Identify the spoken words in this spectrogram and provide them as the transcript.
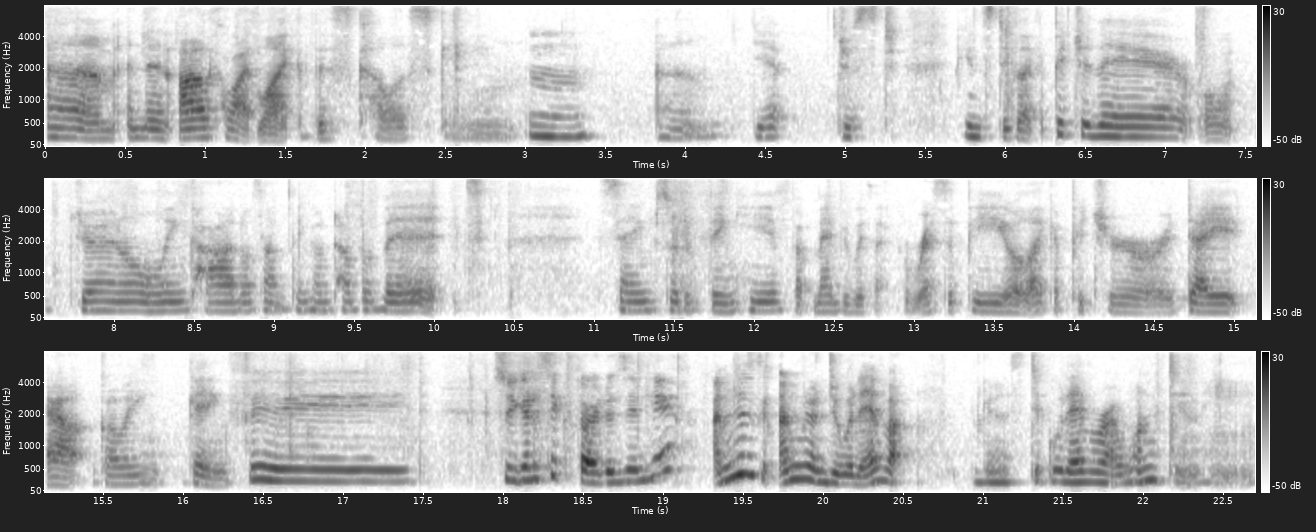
Um, and then I quite like this colour scheme. mm. Um, yep, just you can stick like a picture there or journaling card or something on top of it. Same sort of thing here, but maybe with like a recipe or like a picture or a day out going getting food. so you're gonna stick photos in here I'm just I'm gonna do whatever. I'm gonna stick whatever I want in here.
